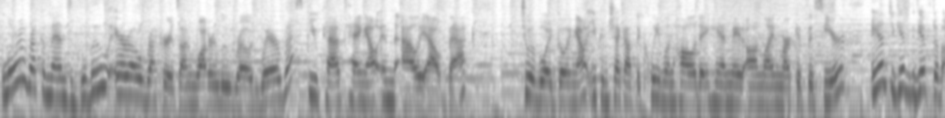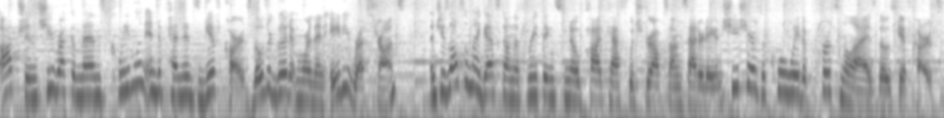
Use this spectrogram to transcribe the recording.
Laura recommends Blue Arrow Records on Waterloo Road, where rescue cats hang out in the alley out back. To avoid going out, you can check out the Cleveland Holiday Handmade online market this year. And to give the gift of options, she recommends Cleveland Independents gift cards. Those are good at more than 80 restaurants. And she's also my guest on the Three Things to Know podcast, which drops on Saturday, and she shares a cool way to personalize those gift cards.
